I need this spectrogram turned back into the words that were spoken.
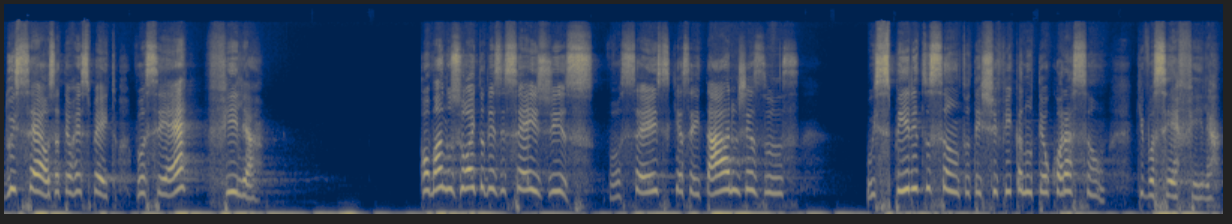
dos céus a teu respeito. Você é filha. Romanos 8,16 diz: Vocês que aceitaram Jesus, o Espírito Santo testifica no teu coração que você é filha.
